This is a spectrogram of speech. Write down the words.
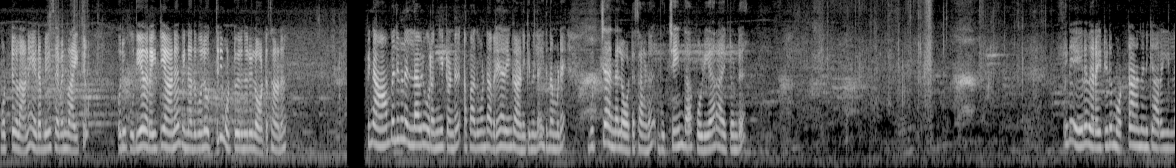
മുട്ടുകളാണ്. എ ഡബ്ല്യു സെവൻ വൈറ്റും ഒരു പുതിയ വെറൈറ്റിയാണ് പിന്നെ അതുപോലെ ഒത്തിരി മുട്ട് വരുന്നൊരു ലോട്ടസാണ് പിന്നെ ആമ്പലുകൾ എല്ലാവരും ഉറങ്ങിയിട്ടുണ്ട്. അപ്പോൾ അതുകൊണ്ട് അവരെ ആരെയും കാണിക്കുന്നില്ല. ഇത് നമ്മുടെ ബുച്ച എന്ന ലോട്ടസാണ് ബുച്ചയും ദാ പൊഴിയാറായിട്ടുണ്ട്. ഇത് ഏത് വെറൈറ്റിയുടെ മുട്ടാണെന്ന് എനിക്ക് അറിയില്ല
